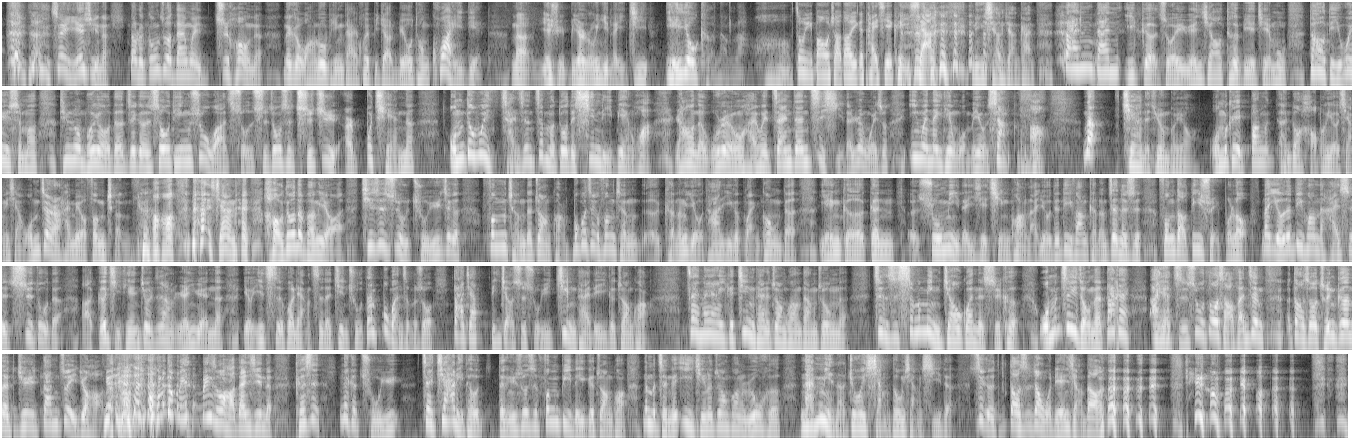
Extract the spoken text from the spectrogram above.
所以也许呢，到了工作单位之后呢，那个网络平台会比较流通快一点，那也许比较容易累积，也有可能啦。哦，终于帮我找到一个台阶可以下。您想想看，单单一个所谓元宵特别节目，到底为什么听众朋友的这个收听数啊，所始终是迟滞而不前呢？我们都会产生这么多的心理变化，然后呢，吴瑞荣还会沾沾自喜的认为说，因为那一天我没有上啊。那亲爱的听众朋友。我们可以帮很多好朋友想一想，我们这儿还没有封城，那想想看，好多的朋友啊，其实是处于这个封城的状况。不过这个封城呃，可能有它一个管控的严格跟呃疏密的一些情况了。有的地方可能真的是封到滴水不漏，那有的地方呢还是适度的啊，隔几天就让人员呢有一次或两次的进出。但不管怎么说，大家比较是属于静态的一个状况，在那样一个静态的状况当中呢，这个是。生命交关的时刻，我们这种呢，大概哎呀，指数多少，反正到时候纯哥呢去担罪就好了，我们都没没什么好担心的。可是那个处于在家里头，等于说是封闭的一个状况，那么整个疫情的状况如何，难免呢就会想东想西的。这个倒是让我联想到 听众朋友。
